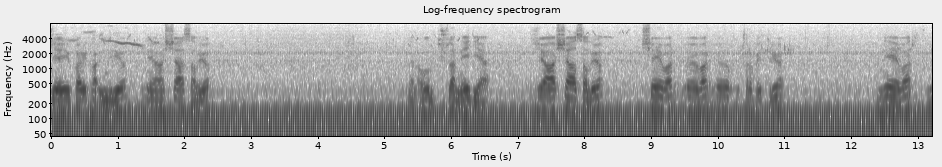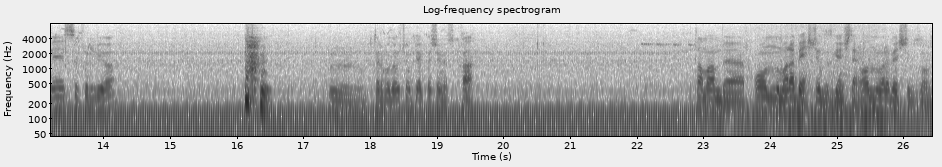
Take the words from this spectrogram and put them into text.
J yukarı ka- indiriyor. Ne aşağı salıyor. Lan oğlum tuşlar neydi ya? J aşağı salıyor. Şey var, Ö var, Ö bu tarafa ittiriyor. N var, N sıfırlıyor. hmm, bu tarafa doğru çok yaklaşamıyoruz. K. Tamamdır. 10 numara 5 yıldız gençler. 10 numara 5 yıldız oldu.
